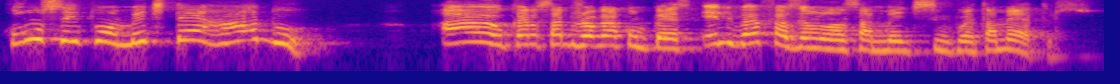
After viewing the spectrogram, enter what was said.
Conceitualmente tá errado. Ah, o cara sabe jogar com pés. Ele vai fazer um lançamento de 50 metros?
